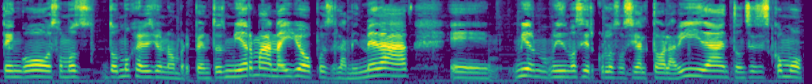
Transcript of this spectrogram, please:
tengo, somos dos mujeres y un hombre. Pero entonces mi hermana y yo, pues de la misma edad, eh, mi mismo círculo social toda la vida. Entonces es como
